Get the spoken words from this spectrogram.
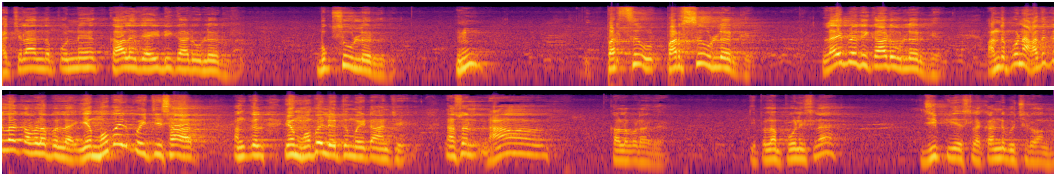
ஆக்சுவலாக அந்த பொண்ணு காலேஜ் ஐடி கார்டு உள்ளே இருக்குது புக்ஸு உள்ளே இருக்குது ம்? பர்ஸு பர்ஸு உள்ளே இருக்குது லைப்ரரி கார்டு உள்ளே இருக்குது அந்த பொண்ணு அதுக்கெல்லாம் கவலைப்படல. என் மொபைல் போயிடுச்சு சார். அங்கிள் என் மொபைல் எடுத்து போயிட்டான்ச்சு நான் சொன்னேன் நான் கவலைப்படாத. இப்போல்லாம் போலீஸில் ஜிபிஎஸில் கண்டுபிடிச்சிடுவாங்க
